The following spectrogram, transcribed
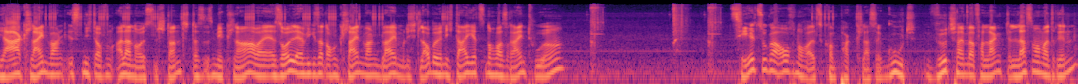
Ja, Kleinwagen ist nicht auf dem allerneuesten Stand, das ist mir klar, aber er soll ja wie gesagt auch ein Kleinwagen bleiben und ich glaube, wenn ich da jetzt noch was rein tue, zählt sogar auch noch als Kompaktklasse. Gut, wird scheinbar verlangt, lassen wir mal drin.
